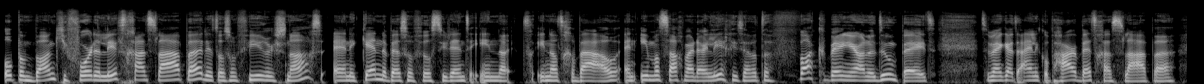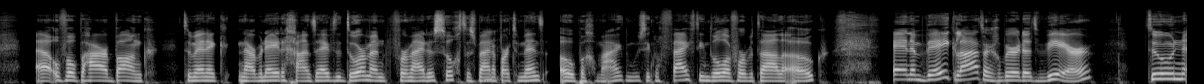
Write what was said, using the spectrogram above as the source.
op een bankje voor de lift gaan slapen. Dit was om vier uur s'nachts. En ik kende best wel veel studenten in dat, in dat gebouw. En iemand zag mij daar liggen. Die zei, wat de fuck ben je hier aan het doen, Peet? Toen ben ik uiteindelijk op haar bed gaan slapen. Eh, of op haar bank. Toen ben ik naar beneden gegaan. Toen heeft de doorman voor mij dus ochtends mijn appartement opengemaakt. Daar moest ik nog 15 dollar voor betalen ook. En een week later gebeurde het weer. Toen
